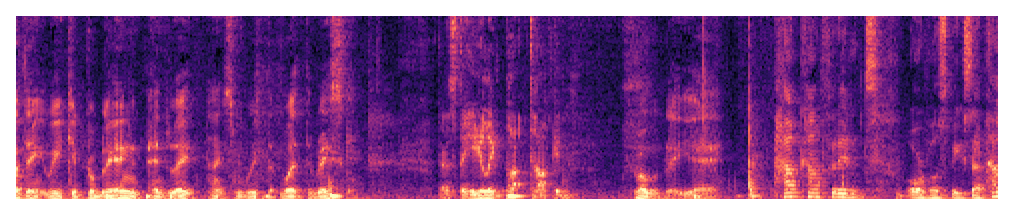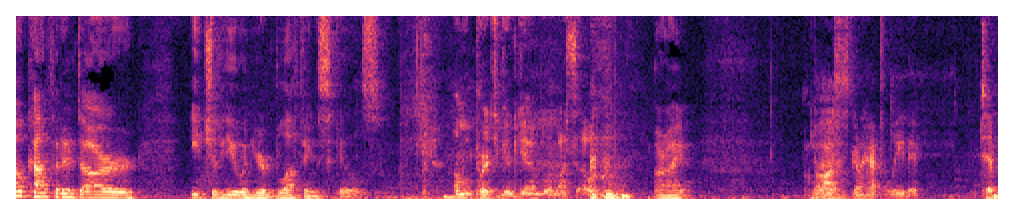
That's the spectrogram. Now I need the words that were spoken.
I think we could probably hang- handle it. It's worth the, worth the risk. That's the healing pot talking. Probably, yeah. how confident, Orville speaks up, how confident are each of you in your bluffing skills? I'm a pretty good gambler myself. All right. Boss is gonna have to lead it. To,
